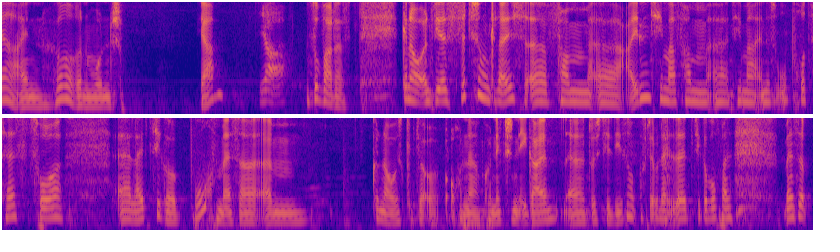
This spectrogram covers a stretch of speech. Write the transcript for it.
Ja, ein Hörerinnenwunsch. Ja? Ja. So war das. Genau, und wir switchen gleich äh, vom äh, einen Thema, vom äh, Thema NSU-Prozess zur äh, Leipziger Buchmesse. Ähm, genau, es gibt ja auch eine Connection, egal, äh, durch die Lesung auf der Leipziger Buchmesse.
